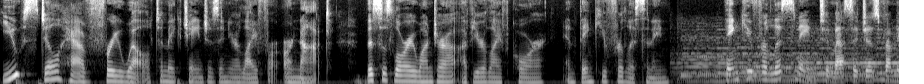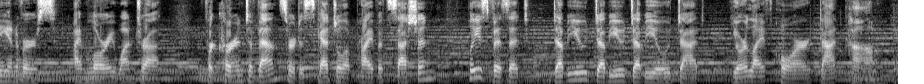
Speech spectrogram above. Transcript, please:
you still have free will to make changes in your life or, or not. This is Laurie Wondra of Your Life Core, and thank you for listening. Thank you for listening to Messages from the Universe. I'm Laurie Wondra. For current events or to schedule a private session, please visit www.yourlifecore.com.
